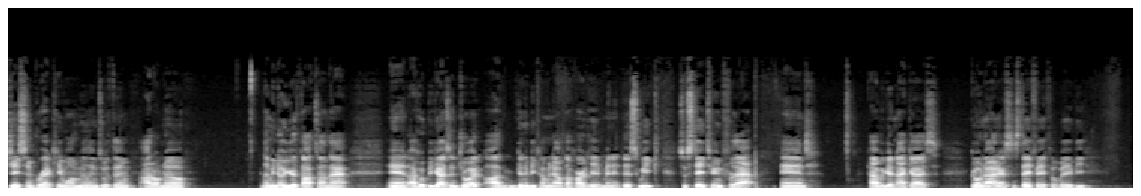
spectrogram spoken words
Jason Verrett, K'Waun Williams with him? I don't know. Let me know your thoughts on that. And I hope you guys enjoyed. I'm going to be coming out with a hard hit minute this week, so stay tuned for that. And have a good night, guys. Go Niners and stay faithful, baby.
